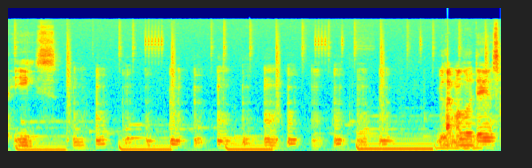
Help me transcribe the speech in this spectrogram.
Peace. You like my little dance?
